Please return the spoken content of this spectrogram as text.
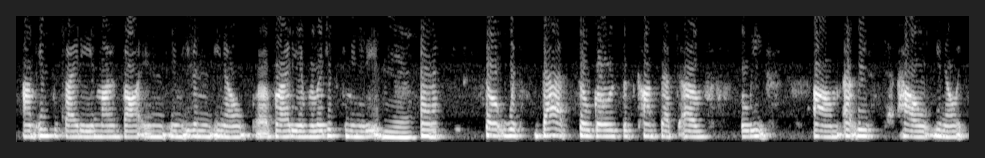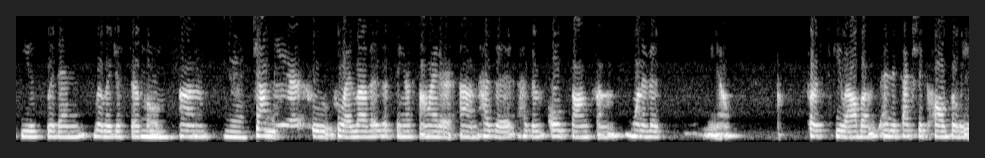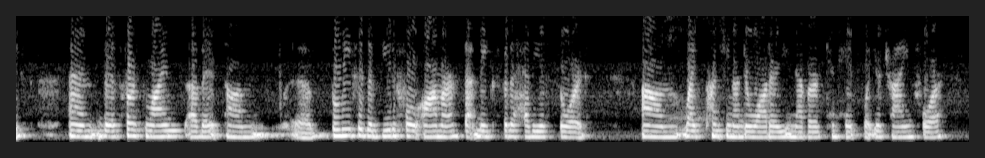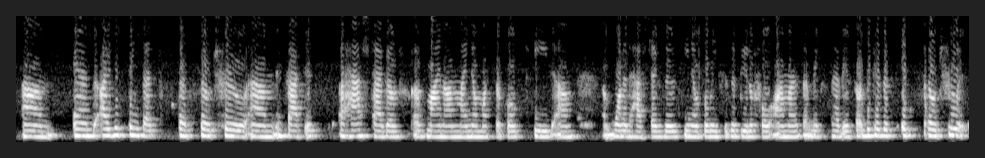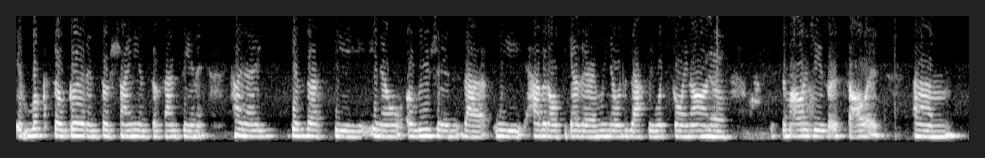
um, in society, in modern thought, in, in even you know a variety of religious communities. Yeah. And so with that, so goes this concept of belief. Um, at least how you know it's used within religious circles. Mm. Um, yeah. John Mayer, who who I love as a singer songwriter, um, has a has an old song from one of his you know first few albums, and it's actually called Belief. And the first lines of it, um, uh, belief is a beautiful armor that makes for the heaviest sword. Um, like punching underwater, you never can hit what you're trying for. Um, and I just think that's that's so true. Um, in fact, it's a hashtag of, of mine on my No More Circles feed. Um, one of the hashtags is, you know, belief is a beautiful armor that makes the heaviest sword because it's, it's so true. It, it looks so good and so shiny and so fancy, and it kind of gives us the, you know, illusion that we have it all together and we know exactly what's going on. Yeah. Systemologies are solid. Um,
